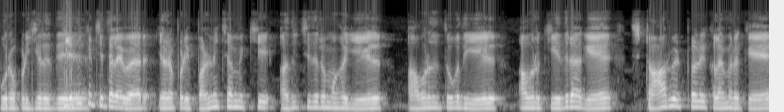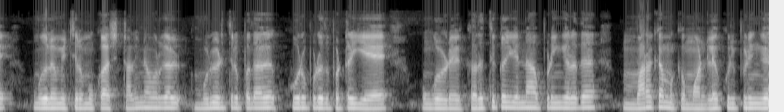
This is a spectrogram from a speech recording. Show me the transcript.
கூறப்படுகிறது. எதிர்க்கட்சி தலைவர் எடப்பாடி பழனிசாமிக்கு அதிர்ச்சி தரும் வகையில் அவரது தொகுதியில் அவருக்கு எதிராக ஸ்டார் வேட்பாளரை களமிறக்க முதலமைச்சர் மு க ஸ்டாலின் அவர்கள் முடிவெடுத்திருப்பதாக கூறப்படுவது பற்றிய உங்களுடைய கருத்துக்கள் என்ன அப்படிங்கிறத மறக்காம கமாண்டில் குறிப்பிடுங்க.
